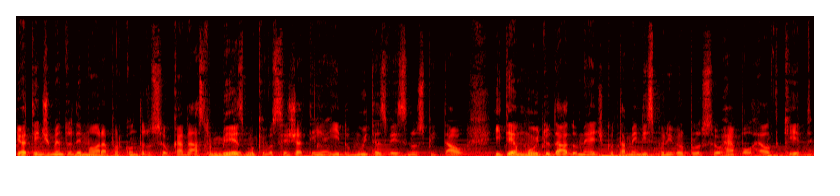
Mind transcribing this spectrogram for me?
e o atendimento demora por conta do seu cadastro, mesmo que você já tenha ido muitas vezes no hospital e tenha muito dado médico também disponível pelo seu Apple Health Kit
